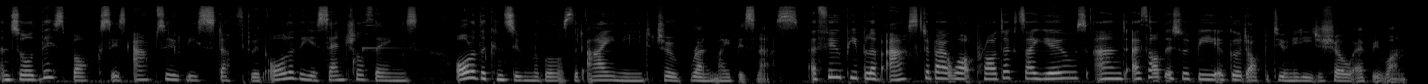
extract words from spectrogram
and so this box is absolutely stuffed with all of the essential things all of the consumables that I need to run my business. A few people have asked about what products I use, and I thought this would be a good opportunity to show everyone.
